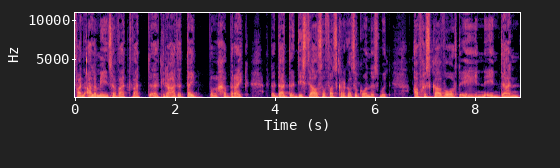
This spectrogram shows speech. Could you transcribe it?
van alle mense wat wat akkurate tyd gebruik dat die stelsel van skrikkelsekondes moet afgeskaf word en en dan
